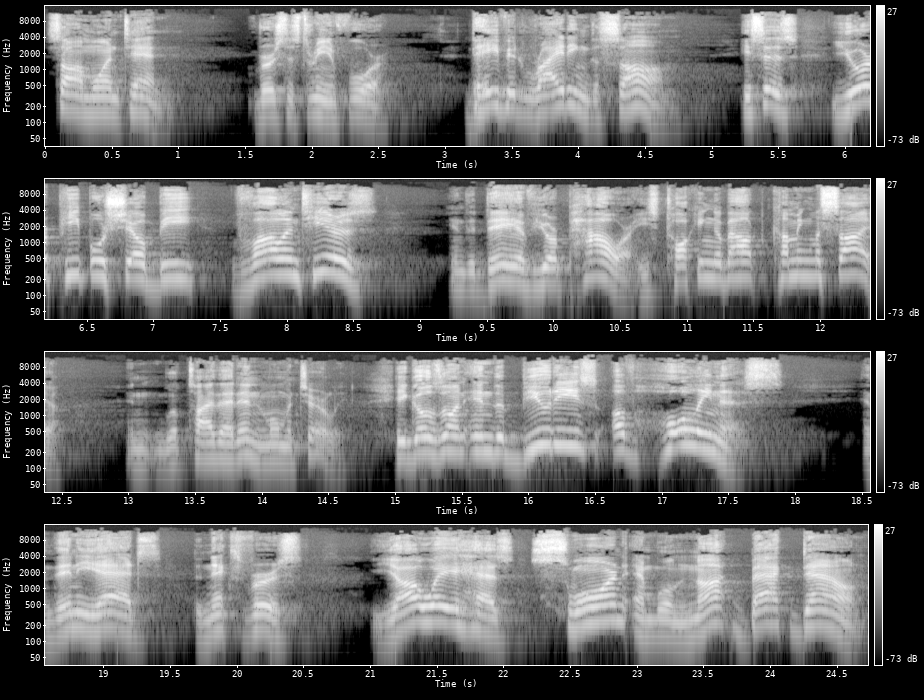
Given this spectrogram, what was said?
Psalm 110, verses 3 and 4. David writing the psalm, he says, Your people shall be volunteers in the day of your power. He's talking about coming Messiah. And we'll tie that in momentarily. He goes on, in the beauties of holiness. And then he adds the next verse Yahweh has sworn and will not back down.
